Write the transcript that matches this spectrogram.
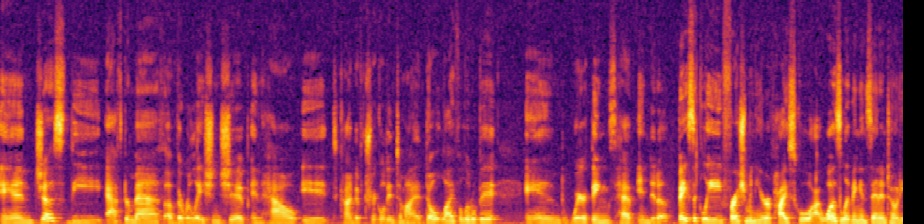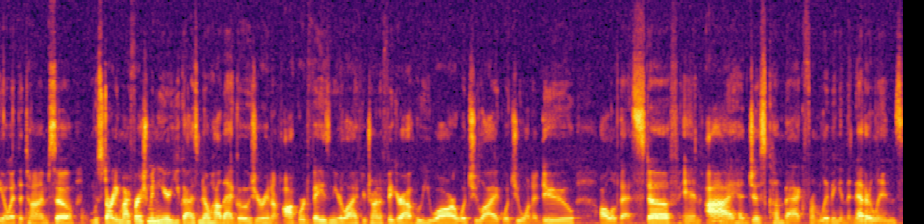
and just the aftermath of the relationship and how it kind of trickled into my adult life a little bit and where things have ended up. Basically, freshman year of high school, I was living in San Antonio at the time. So, was starting my freshman year. You guys know how that goes. You're in an awkward phase in your life. You're trying to figure out who you are, what you like, what you want to do, all of that stuff. And I had just come back from living in the Netherlands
